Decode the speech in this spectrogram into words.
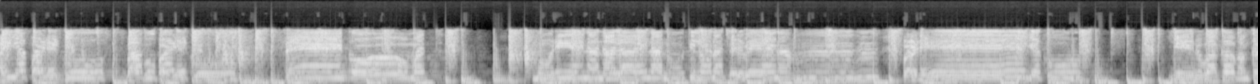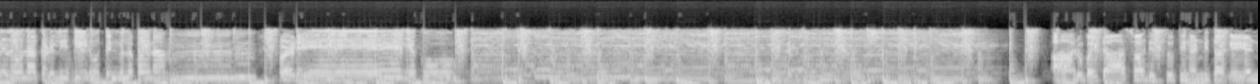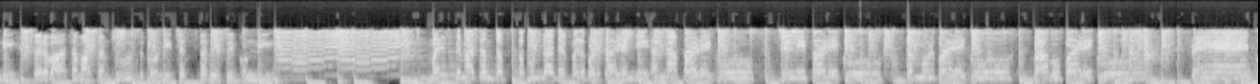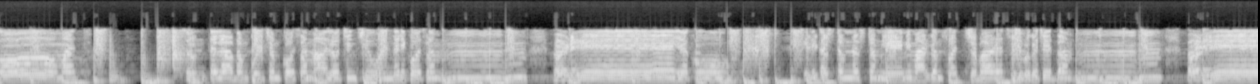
అయ్య పడేకు బాబు పడేకు. ఫేంకో మత్ మూరి అయినా నల అయినా నూతిలోన చెరువే ఏరువాక వంకలలోన కడలి తీరు తెన్నుల పైన. పడేయకు ఆరు బయట ఆస్వాదిస్తూ తినండి తాగేయండి. తర్వాత మాత్రం చూసుకోండి చెత్త వేసేకోండి. మరిస్తే మాత్రం తప్పకుండా దెబ్బలు పడతాయండి అన్న పడేకు. చెల్లి పడేకు తమ్ముడు పడేకు బాబు పడేకు. ఫేకో మత్. సొంత లాభం కొంచెం కోసం ఆలోచించు అందరి కోసం పడేయకు. ఇది కష్టం నష్టం లేని మార్గం స్వచ్ఛ భారత్ సులువుగా చేద్దాం పడే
